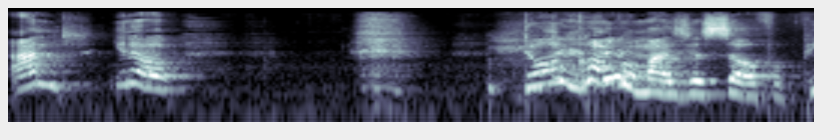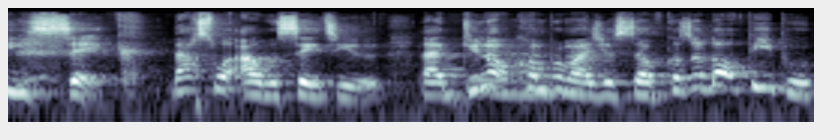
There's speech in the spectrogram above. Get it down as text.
And you know don't compromise yourself for peace sake. That's what i would say to you. Like do not compromise yourself because a lot of people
